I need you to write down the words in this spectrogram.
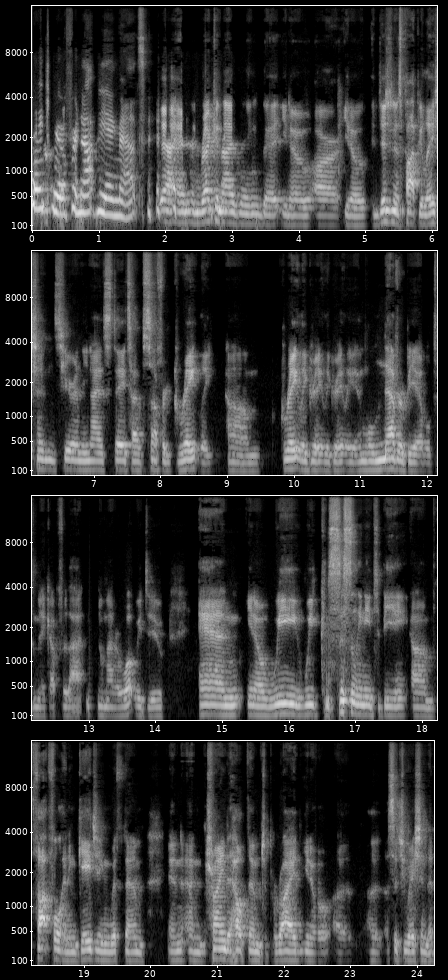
thank you for not being that. Yeah and, and, recognizing that you know our you know indigenous populations here in the united states have suffered greatly um, greatly greatly greatly and we'll never be able to make up for that no matter what we do. And you know we we consistently need to be um, thoughtful and engaging with them and and trying to help them to provide you know a, a situation that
